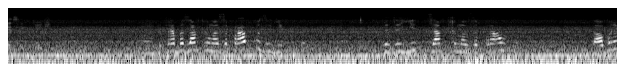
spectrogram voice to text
10 точно. То треба завтра на заправку заїхати. Ти заїдь завтра на заправку. Добре?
